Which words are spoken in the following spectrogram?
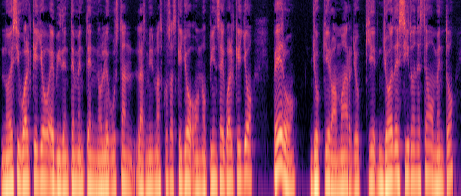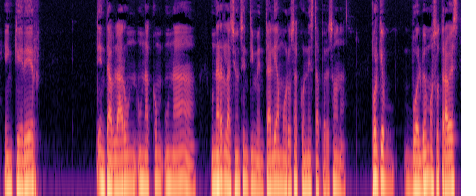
no es igual que yo, evidentemente no le gustan las mismas cosas que yo o no piensa igual que yo, pero yo quiero amar, yo, yo decido en este momento en querer entablar una, una, una relación sentimental y amorosa con esta persona. Porque volvemos otra vez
